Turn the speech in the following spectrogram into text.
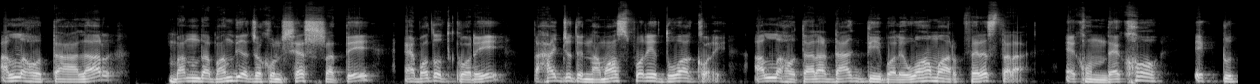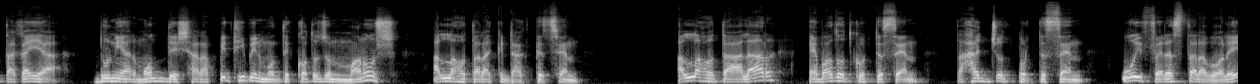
আল্লাহ তালার বান্দা বান্দিয়া যখন শেষ রাতে আবাদত করে তাহাজ্যতে নামাজ পড়ে, দোয়া করে। আল্লাহ তালা ডাক দিয়ে বলে, ও আমার ফেরেস্তারা এখন দেখো, একটু তাকাইয়া দুনিয়ার মধ্যে, সারা পৃথিবীর মধ্যে কতজন মানুষ আল্লাহ তালাকে ডাকতেছেন। আল্লাহ তালার এবাদত করতেছেন তাহাজ্জত পড়তেছেন। ওই ফেরেস্তারা বলে,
